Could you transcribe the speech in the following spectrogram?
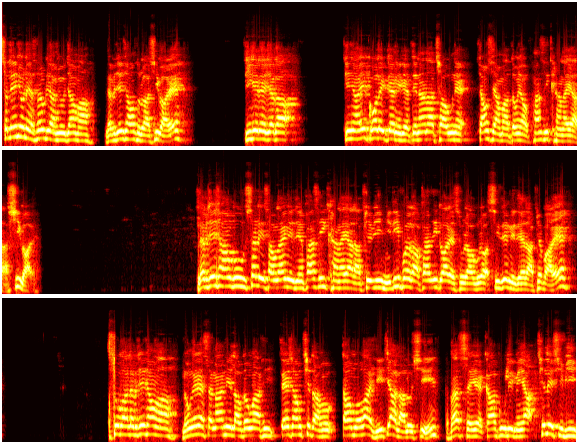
စလင်းညိုနဲ့ဆရုပ်ရမျိုးကြားမှာလက်ပချင်းချောင်းဆိုတာရှိပါတယ်ပြီးခဲ့တဲ့ရက်ကပညာရေးကောလိပ်တက်နေတဲ့တင်နန်းသား6ဦးနဲ့ကျောင်းဆရာမ3ယောက်ဖမ်းဆီးခံလိုက်ရတာရှိပါတယ် လက်ပချင်းချောင်းကူဆက်လက်ဆောင်တိုင်းနေစဉ်ဖမ်းဆီးခံလိုက်ရတာဖြစ်ပြီးမြည်တိဖွဲ့ကဖမ်းဆီးသွားတယ်ဆိုတာကိုတော့စီစစ်နေသေးတာဖြစ်ပါတယ်။ဆိုပါလက်ပချင်းချောင်းဟာလွန်ခဲ့တဲ့15နှစ်လောက်တုန်းကအထိတဲချောင်းဖြစ်တာမို့တောင်ပေါ်ကရေကျလာလို့ရှိရင်တပတ်10ရက်ကားကူးလေးမရချစ်လက်ရှိပြီး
